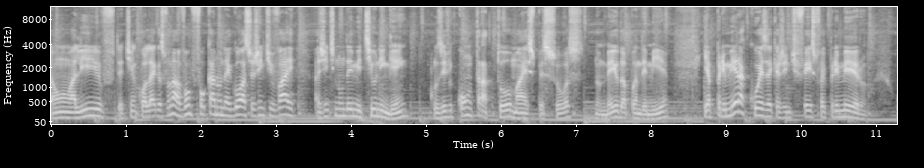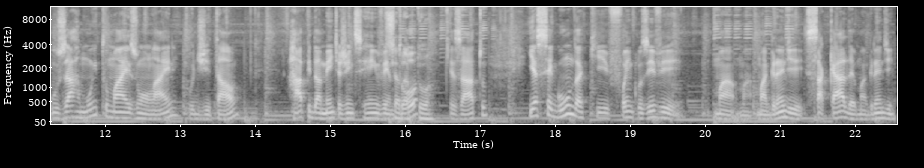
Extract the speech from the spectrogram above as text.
Então ali eu tinha colegas falando, ah, vamos focar no negócio, a gente vai. A gente não demitiu ninguém, inclusive contratou mais pessoas no meio da pandemia. E a primeira coisa que a gente fez foi, primeiro, usar muito mais o online, o digital. Rapidamente a gente se reinventou. Se adaptou. Exato. E a segunda, que foi inclusive uma, uma, uma grande sacada, uma grande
